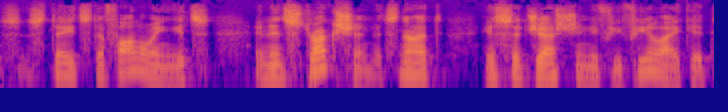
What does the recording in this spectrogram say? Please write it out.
states the following it's an instruction, it's not a suggestion if you feel like it.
